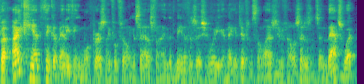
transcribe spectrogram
but I can't think of anything more personally fulfilling and satisfying than being in a position where you can make a difference in the lives of your fellow citizens, and that's what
